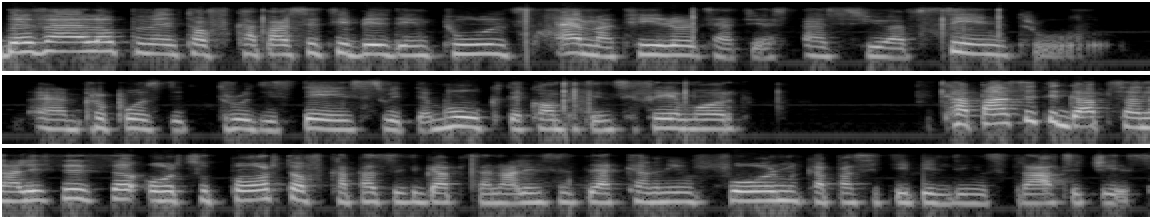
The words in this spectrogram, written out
Development of capacity building tools and materials as you have seen through and proposed through these days with the MOOC, the competency framework, capacity gaps analysis or support of capacity gaps analysis that can inform capacity building strategies.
